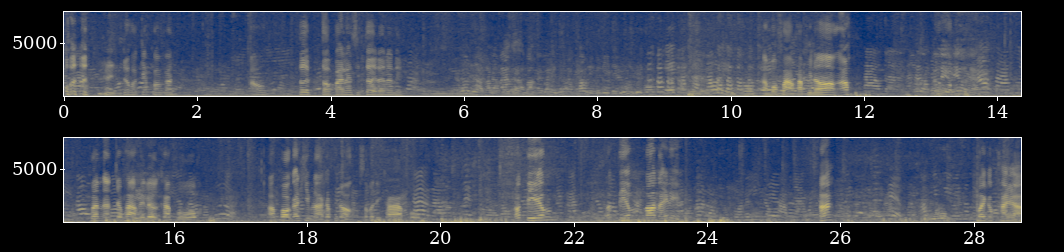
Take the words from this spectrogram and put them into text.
โอ้ยเดี๋ยวขอเก็บของกันเอาเต้ยต่อไปแล้วสิเต้ยแล้วนั่นนี่โอเคค่ะเอาบ่ฟ้าวครับพี่น้องเอาเพื่อนอันเจะภาพให้เลิกครับผมเอาพอกันคลิปหน้าครับพี่น้องสวัสดีครับผม น้องเตรียมน้องเตรียมนอนไหนนี่ฮะไปกับใครอะ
